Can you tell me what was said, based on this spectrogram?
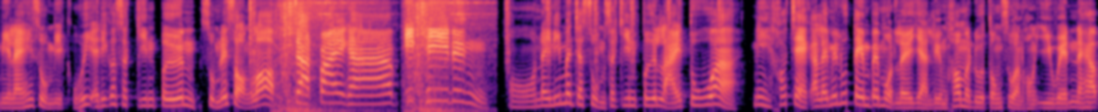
มีอะไรให้สุ่มอีก อุ้ย อันนี้ก็สกินปืน สุ่มได้ 2 รอบ จัดไปครับ อีกทีหนึ่งอ๋อ ในนี้มันจะสุ่มสกินปืนหลายตัว นี่เขาแจกอะไรไม่รู้เต็มไปหมดเลย อย่าลืมเข้ามาดูตรงส่วนของอีเวนต์นะครับ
